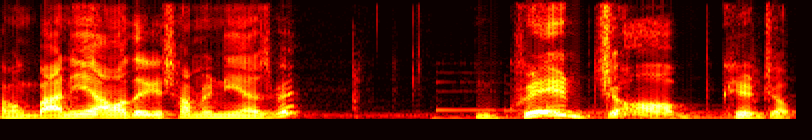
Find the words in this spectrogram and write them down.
এবং বানিয়ে আমাদেরকে সামনে নিয়ে আসবে। গ্রেট জব গ্রেট জব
